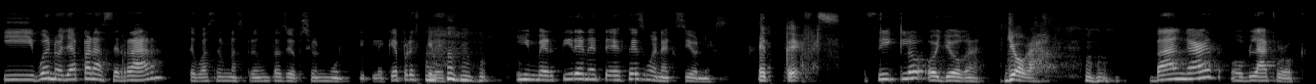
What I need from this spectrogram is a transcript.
Y bueno, ya para cerrar, te voy a hacer unas preguntas de opción múltiple. ¿Qué prefieres? ¿Invertir en ETFs o en acciones? ETFs. ¿Ciclo o yoga? Yoga. ¿Vanguard o BlackRock?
